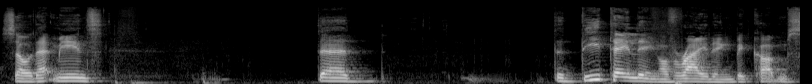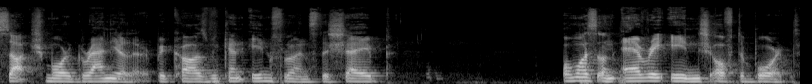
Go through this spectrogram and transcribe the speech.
So that means that the detailing of riding becomes such more granular because we can influence the shape almost on every inch of the board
